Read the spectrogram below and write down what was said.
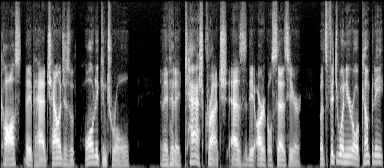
Cost. They've had challenges with quality control, and they've hit a cash crunch, as the article says here. But it's a 51 year old company.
